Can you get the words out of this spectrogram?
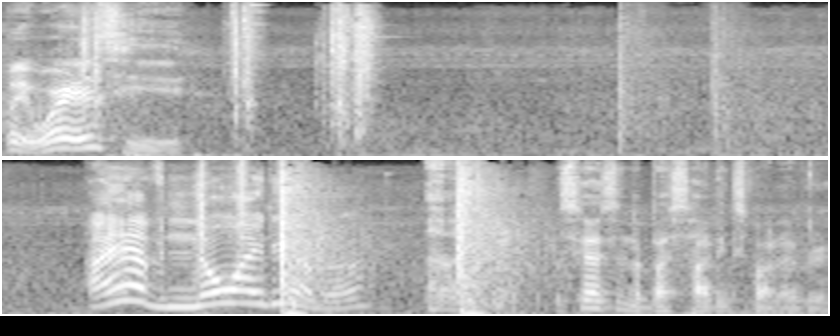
Wait, where is he? I have no idea, bro. This guy's in the best hiding spot ever.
